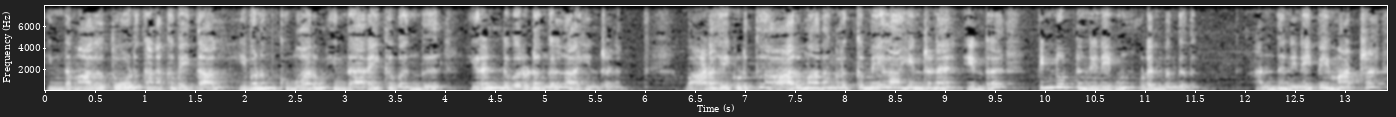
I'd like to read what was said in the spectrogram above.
இந்த மாதத்தோடு கணக்கு வைத்தால் இவனும் குமாரும் இந்த அறைக்கு வந்து இரண்டு வருடங்கள் ஆகின்றன. வாடகை கொடுத்து ஆறு மாதங்களுக்கு மேல் ஆகின்றன என்ற பின்னோட்டு நினைவும் உடன் வந்தது. அந்த நினைப்பை மாற்ற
